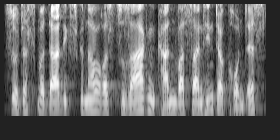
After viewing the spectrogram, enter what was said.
so dass man da nichts genaueres zu sagen kann, was sein Hintergrund ist.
